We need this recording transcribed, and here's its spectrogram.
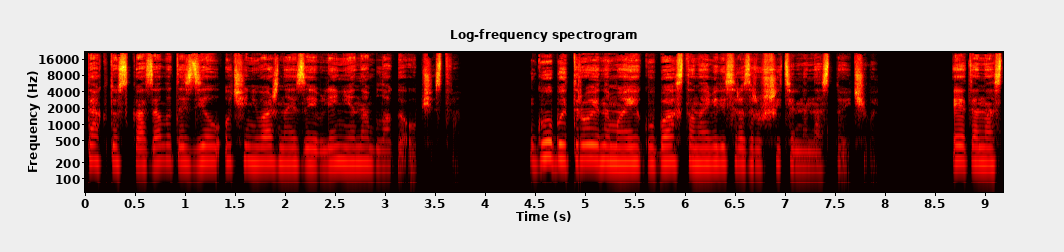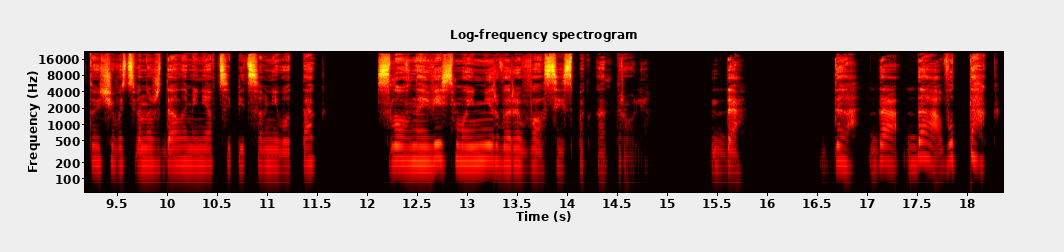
та, кто сказал это, сделал очень важное заявление на благо общества. Губы Трои на моих губах становились разрушительно настойчивы. Эта настойчивость вынуждала меня вцепиться в него так, словно весь мой мир вырывался из-под контроля. Да, да, да, да, вот так.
